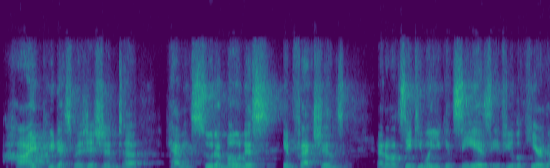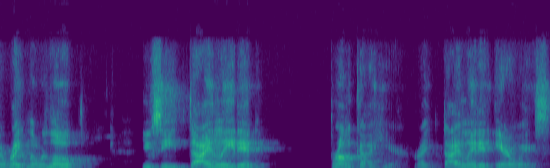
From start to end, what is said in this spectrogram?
high predisposition to having pseudomonas infections. And on CT, what you can see is if you look here in the right lower lobe, you see dilated bronchi here, right? Dilated airways.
